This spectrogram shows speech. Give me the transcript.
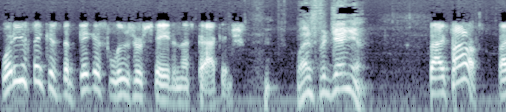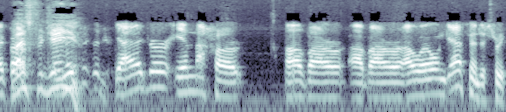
What do you think is the biggest loser state in this package? West Virginia. By far, by far. West Virginia. And this is a dagger in the heart of our of our oil and gas industry.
